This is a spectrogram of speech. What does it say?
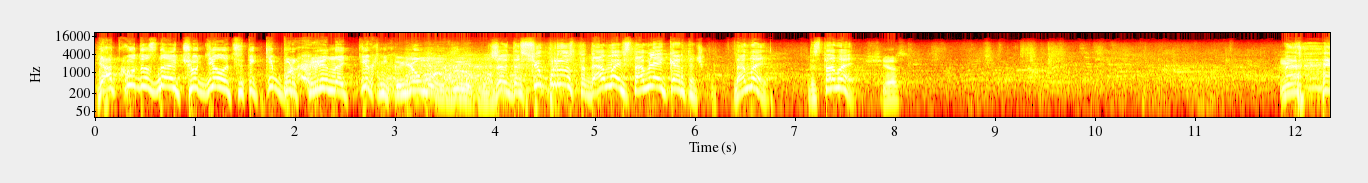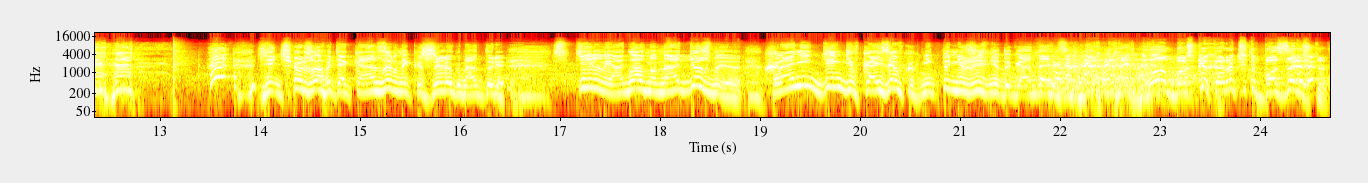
Я откуда знаю, что делать с этой киберхренотехникой, ё-моё, блин. Жаль, да все просто. Давай, вставляй карточку. Давай, доставай. Сейчас. Ничего, жал, у тебя козырный кошелек в натуре. Стильный, а главное, надежный. Хранить деньги в козявках никто ни в жизни догадается. Ладно, башка, хара, что ты базаришь-то?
